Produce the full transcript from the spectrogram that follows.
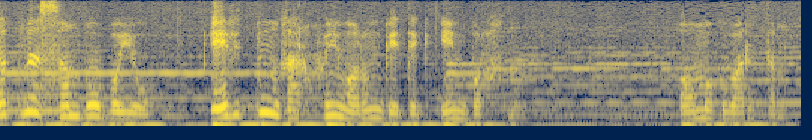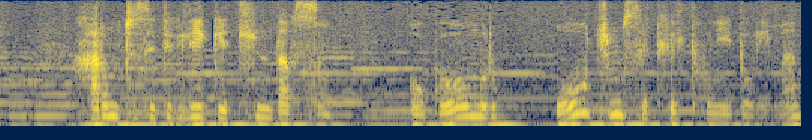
Арадна самбуу буюу Эрдэн гарахын орон гэдэг энэ бурхан омог бардам харамч сэтгэлийг гэтлэн давсан өгөөмөр уужим сэтгэлт хүний дүр юм аа.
